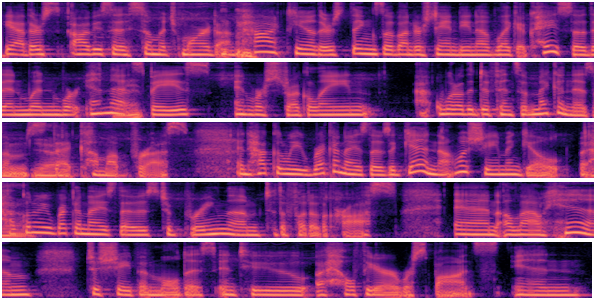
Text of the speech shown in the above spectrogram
yeah, there's obviously so much more to unpack. You know, there's things of understanding of like, okay, so then when we're in that Right. space and we're struggling, uh, what are the defensive mechanisms Yeah. that come up for us? And how can we recognize those again, not with shame and guilt, but how can we recognize those to bring them to the foot of the cross and allow Him to shape and mold us into a healthier response in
